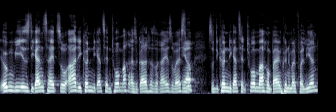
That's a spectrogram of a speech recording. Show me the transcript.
irgendwie ist es die ganze Zeit so, ah, die könnten die ganze Zeit ein Tor machen, also Galatasaray, so weißt Ja. du. So, die können die ganze Zeit ein Tor machen und Bayern könnte man verlieren.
